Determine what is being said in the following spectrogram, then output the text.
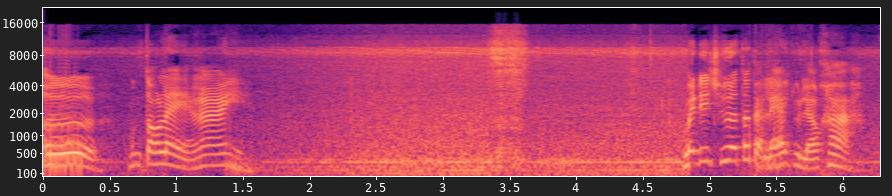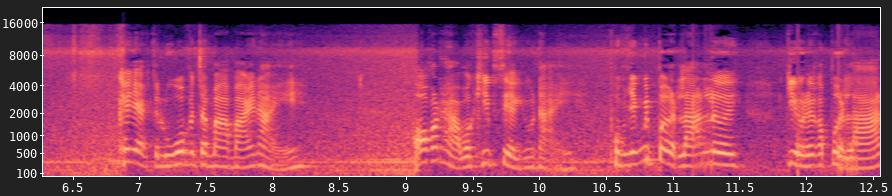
เออ มึงตอแหลไง ไม่ได้เชื่อตั้งแต่แรกอยู่แล้วค่ะ แค่อยากจะรู้ว่ามันจะมาไม้ไหนอ้อก็ถามว่าคลิปเสียงอยู่ไหน ผมยังไม่เปิดร้านเลย เกี่ยวอะไรกับเปิดร้าน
